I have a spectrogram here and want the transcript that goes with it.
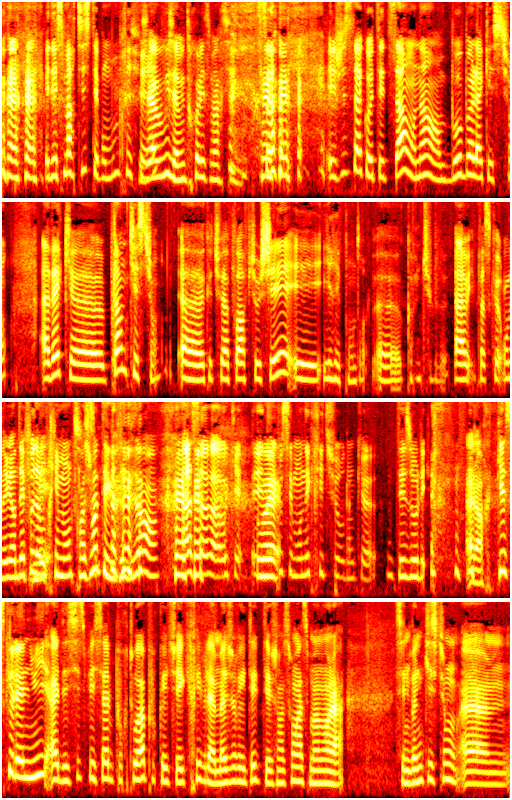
Et des Smarties, tes bonbons préférés. J'avoue, j'aime trop les Smarties. Et juste à côté de ça, on a un beau bol à questions avec euh, plein de questions euh, que tu vas pouvoir piocher et y répondre euh, comme tu le veux. Ah oui, parce qu'on a eu un défaut d'imprimante. Franchement, t'écris bien. hein. ah ça va, ok. Et Ouais. du coup, c'est mon écriture, donc euh, désolé. Alors, qu'est-ce que la nuit a de si spécial pour toi pour que tu écrives la majorité de tes chansons à ce moment-là? C'est une bonne question. Euh,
